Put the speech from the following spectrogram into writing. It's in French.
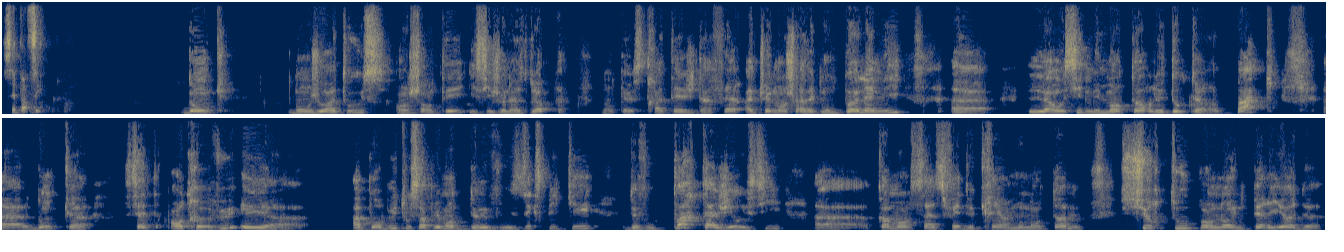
c'est parti. Donc, bonjour à tous, enchanté. Ici Jonas Diop, donc euh, stratège d'affaires. Actuellement, je suis avec mon bon ami, euh, l'un aussi de mes mentors, le docteur Bach. Euh, donc, cette entrevue a pour but tout simplement de vous expliquer, de vous partager aussi comment ça se fait de créer un momentum, surtout pendant une période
